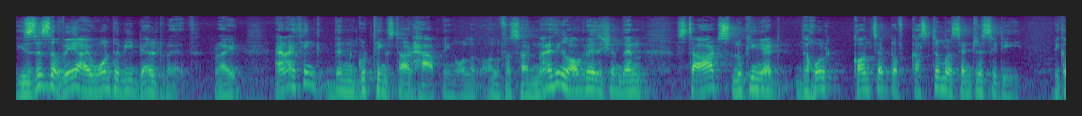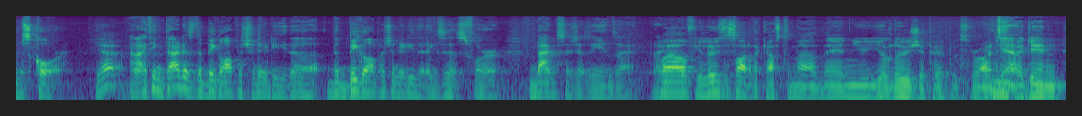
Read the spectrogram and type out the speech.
is this the way I want to be dealt with, right? And I think then good things start happening all of, all of a sudden. I think the organization then starts looking at the whole concept of customer centricity becomes core. Yeah. And I think that is the big opportunity, the, the big opportunity that exists for banks such as ANZ. Right? Well, if you lose the sight of the customer, then you, you lose your purpose, right? Yeah. So again,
